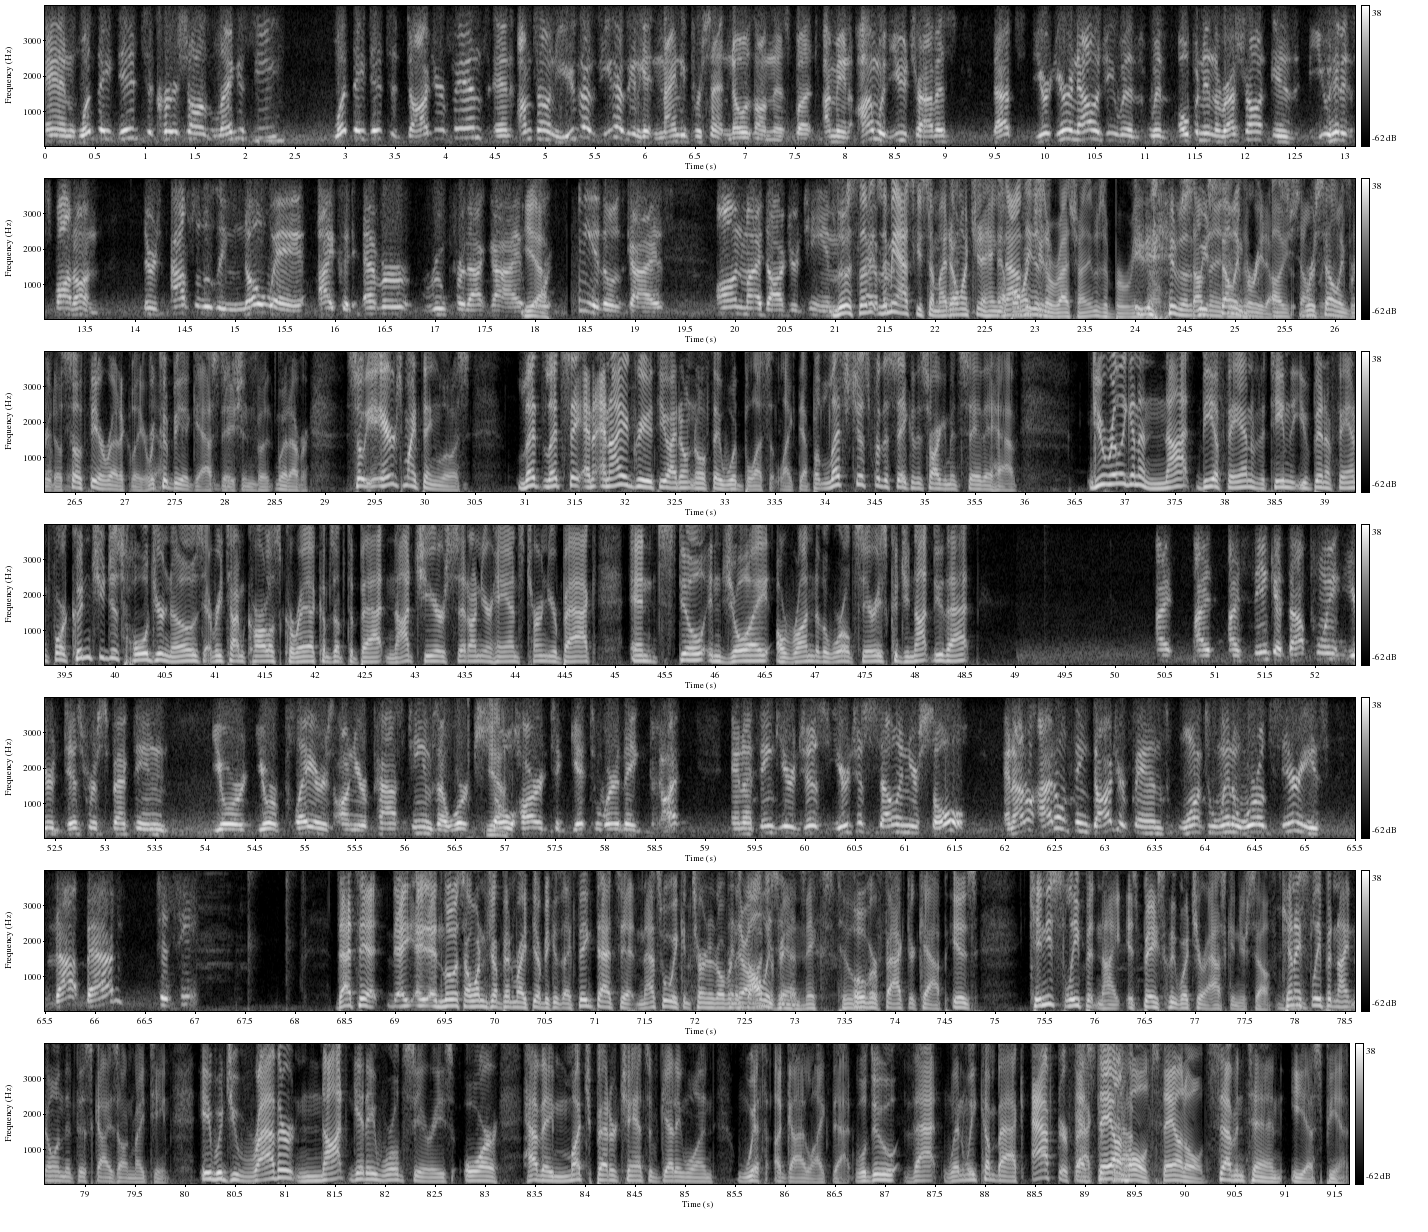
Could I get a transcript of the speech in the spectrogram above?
And what they did to Kershaw's legacy, what they did to Dodger fans, and I'm telling you, you guys, you guys are gonna get 90% no's on this. But I mean, I'm with you, Travis. That's your your analogy with with opening the restaurant is you hit it spot on. There's absolutely no way I could ever root for that guy Yeah. or any of those guys on my Dodger team. Lewis, let me ever. let me ask you something. I don't want you to hang And up. I I don't want think it you was a restaurant. I think it was a burrito. It was- we're selling burritos. Oh, you're we're selling burritos. burritos. Yeah, So theoretically, or it could be a gas station, but whatever. So here's my thing, Lewis. Let let's say, and, and I agree with you. I don't know if they would bless it like that, but let's just, for the sake of this argument, say they have. You're really going to not be a fan of the team that you've been a fan for? Couldn't you just hold your nose every time Carlos Correa comes up to bat, not cheer, sit on your hands, turn your back, and still enjoy a run to the World Series? Could you not do that? I, I I think at that point you're disrespecting your your players on your past teams that worked so Yeah. hard to get to where they got, and I think you're just you're just selling your soul. And I don't I don't think Dodger fans want to win a World Series that bad to see That's it. And and Lewis, I want to jump in right there because I think that's it, and that's what we can turn it over And to they're Dodger always in the mix, too. Over factor cap is. Can you sleep at night? Is basically what you're asking yourself. Can I Mm-hmm. sleep at night knowing that this guy's on my team? It, would you rather not get a World Series or have a much better chance of getting one with a guy like that? We'll do that when we come back after Yeah, stay on hold. Stay on hold. 710 ESPN.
